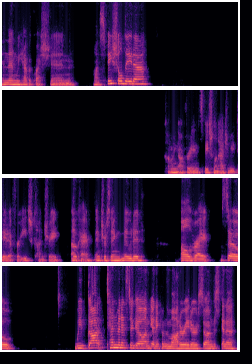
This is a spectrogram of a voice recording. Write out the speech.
And then we have a question on spatial data. Coming operating spatial and attribute data for each country. Okay, interesting, noted. All right, so we've got 10 minutes to go, I'm getting from the moderator. So I'm just gonna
